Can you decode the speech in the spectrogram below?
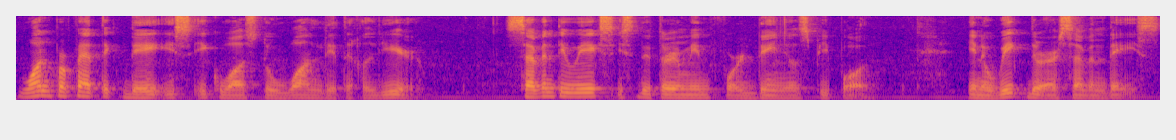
one prophetic day is equals to one literal year. 70 weeks is determined for Daniel's people. In a week, there are 7 days.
